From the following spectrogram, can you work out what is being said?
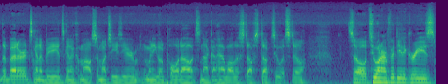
the better it's going to be. It's going to come out so much easier. When you go to pull it out, it's not going to have all this stuff stuck to it still. So 250 degrees,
